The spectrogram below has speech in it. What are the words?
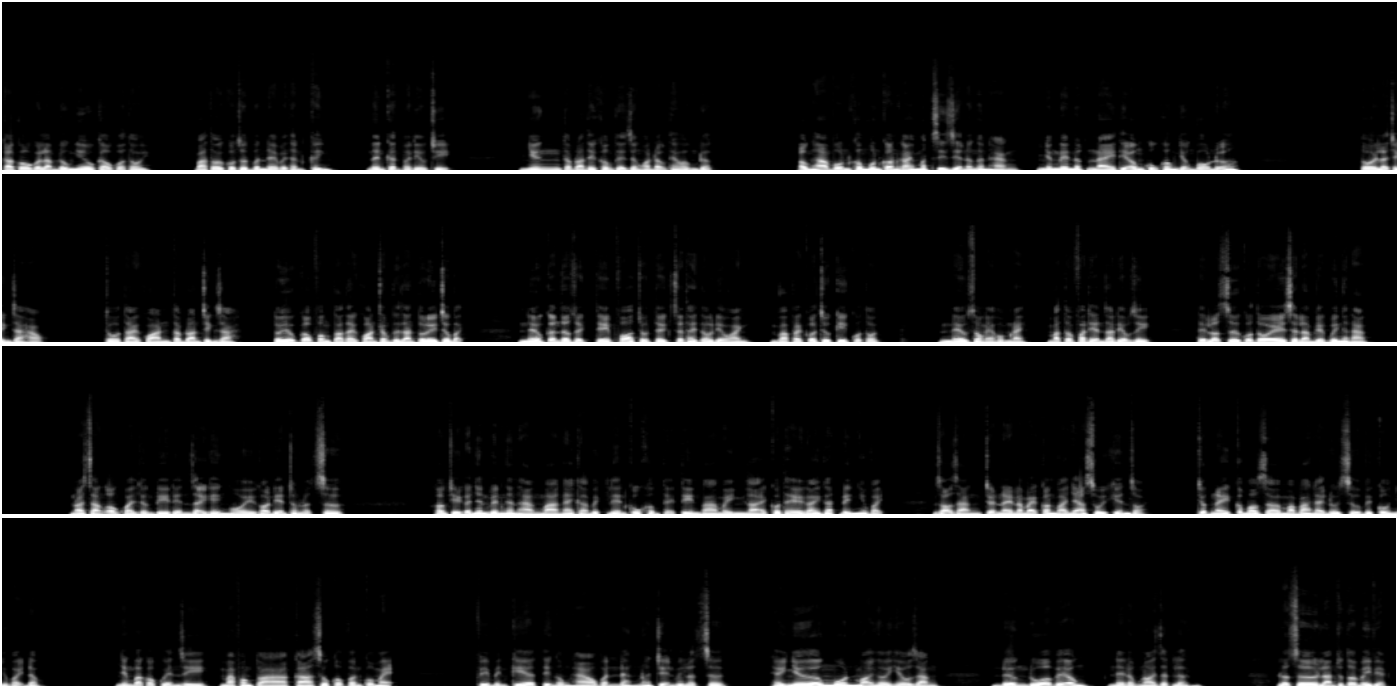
Các cô có làm đúng như yêu cầu của tôi. Ba tôi có chút vấn đề về thần kinh, nên cần phải điều trị. Nhưng tập đoàn thì không thể dừng hoạt động theo ông được. Ông Hà vốn không muốn con gái mất sĩ diện ở ngân hàng, nhưng đến nước này thì ông cũng không nhượng bộ nữa. Tôi là Trịnh Gia Hảo, chủ tài khoản tập đoàn Trịnh Gia. Tôi yêu cầu phong tỏa tài khoản trong thời gian tôi đi chữa bệnh. Nếu cần giao dịch thì phó chủ tịch sẽ thay tôi điều hành và phải có chữ ký của tôi. Nếu sau ngày hôm nay mà tôi phát hiện ra điều gì, thì luật sư của tôi sẽ làm việc với ngân hàng. Nói xong ông quay lưng đi đến dãy ghế ngồi gọi điện cho luật sư. Không chỉ các nhân viên ngân hàng mà ngay cả Bích Liên cũng không thể tin ba mình lại có thể gai gắt đến như vậy. Rõ ràng chuyện này là mẹ con bà Nhã xui khiến rồi. Trước nay có bao giờ mà ba lại đối xử với cô như vậy đâu. Nhưng ba có quyền gì mà phong tỏa cả số cổ phần của mẹ. Phía bên kia tiếng ông Hào vẫn đang nói chuyện với luật sư. Hình như ông muốn mọi người hiểu rằng đừng đùa với ông nên ông nói rất lớn. Luật sư làm cho tôi mấy việc.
